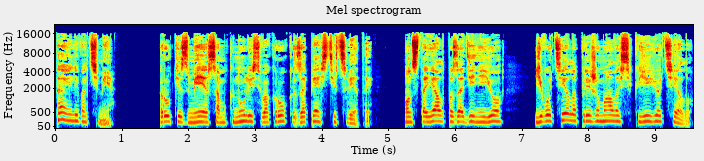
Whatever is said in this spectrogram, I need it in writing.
таяли во тьме. Руки змея сомкнулись вокруг запястья Цветы. Он стоял позади нее, его тело прижималось к ее телу.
